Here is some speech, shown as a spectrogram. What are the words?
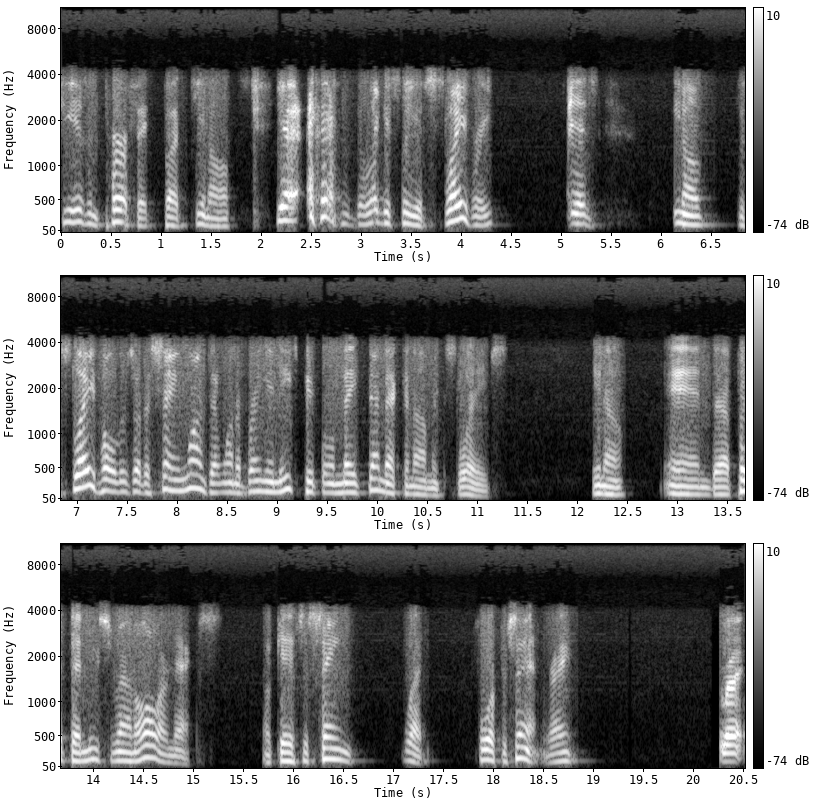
she isn't perfect, but you know, yeah, the legacy of slavery is, you know, the slaveholders are the same ones that want to bring in these people and make them economic slaves, you know, and uh, put that noose around all our necks. Okay, it's the same, what, four percent, right? Right.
